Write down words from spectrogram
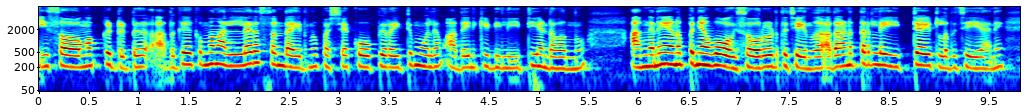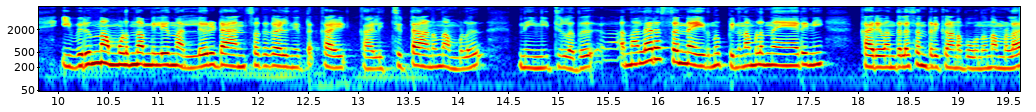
ഈ സോങ് ഒക്കെ ഇട്ടിട്ട് അത് കേൾക്കുമ്പോൾ നല്ല രസമുണ്ടായിരുന്നു. പക്ഷേ കോപ്പിറൈറ്റ് മൂലം അതെനിക്ക് ഡിലീറ്റ് ചെയ്യേണ്ട വന്നു. അങ്ങനെയാണ് ഇപ്പോൾ ഞാൻ വോയിസ് ഓവർ എടുത്ത് ചെയ്യുന്നത്. അതാണ് ഇത്ര ലേറ്റ് ആയിട്ടുള്ളത് ചെയ്യാൻ. ഇവരും നമ്മളും തമ്മിൽ നല്ലൊരു ഡാൻസൊക്കെ കഴിഞ്ഞിട്ട് കഴി- കളിച്ചിട്ടാണ് നമ്മൾ നീങ്ങിയിട്ടുള്ളത്. നല്ല രസം തന്നെയായിരുന്നു പിന്നെ നമ്മൾ നേരെ ഇനി കരുവന്തല സെന്ററിലേക്കാണ് പോകുന്നത്. നമ്മളെ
